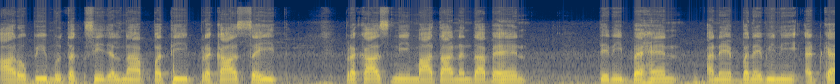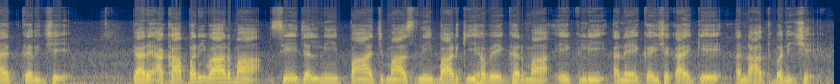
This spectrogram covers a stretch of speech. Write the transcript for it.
આરોપી મૃતક સેજલના પતિ પ્રકાશ સહિત પ્રકાશની માતા નંદાબહેન, તેની બહેન અને બનેવીની અટકાયત કરી છે. ત્યારે આખા પરિવારમાં સેજલની પાંચ માસની બાળકી હવે ઘરમાં એકલી અને કહી શકાય કે અનાથ બની છે.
